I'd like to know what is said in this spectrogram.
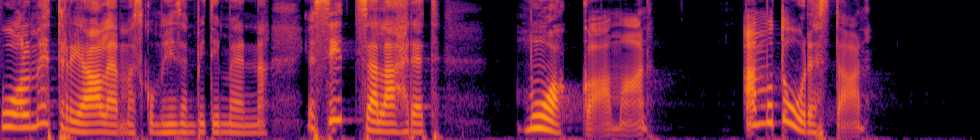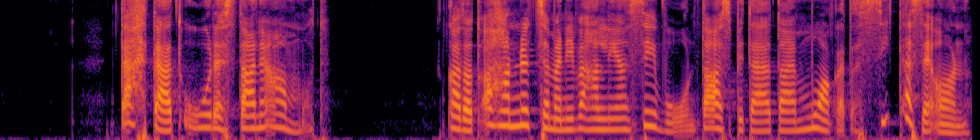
puoli metriä alemmas kuin mihin sen piti mennä. Ja sit sä lähdet muokkaamaan. Ammut uudestaan. Tähtäät uudestaan ja ammut. Katot, aha, nyt se meni vähän liian sivuun, taas pitää jotain muokata. Sitä se on.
